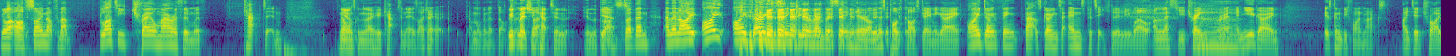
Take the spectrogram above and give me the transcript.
You're like, oh, signed up for that bloody trail marathon with Captain. No Yeah. one's gonna know who Captain is. I don't. I'm not gonna doctor We've mentioned Captain in the yeah, past. but then and then I I I very distinctly remember sitting here on this podcast, Jamie, going, I don't think that's going to end particularly well unless you train for it, and you going, it's going to be fine, Max. I did try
